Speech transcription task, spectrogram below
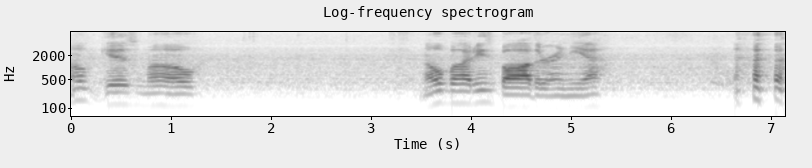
Oh, Gizmo. Nobody's bothering you.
